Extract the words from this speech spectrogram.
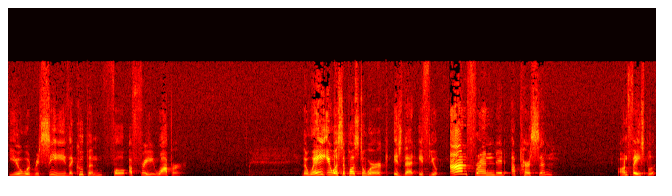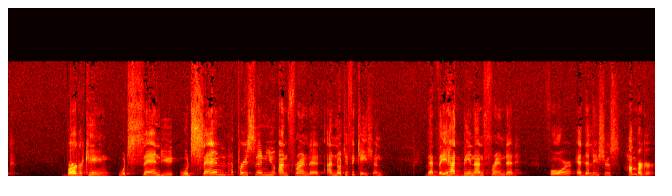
you would receive a coupon for a free Whopper. The way it was supposed to work is that if you unfriended a person on Facebook, Burger King would send you would send the person you unfriended a notification that they had been unfriended for a delicious hamburger.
